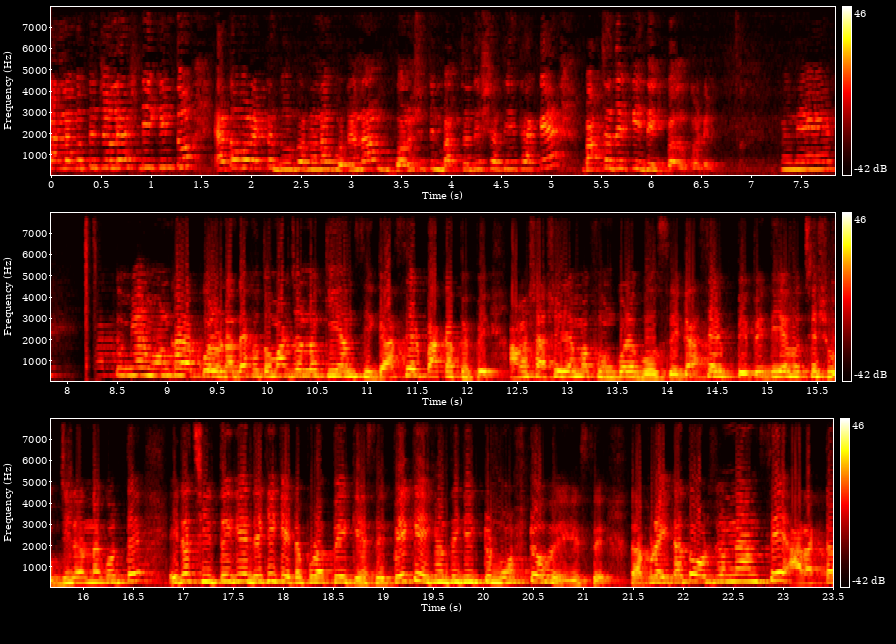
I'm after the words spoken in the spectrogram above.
রান্না করতে চলে আসলেই কিন্তু এত বড় একটা দুর্ঘটনা ঘটে না। বড় সেদিন বাচ্চাদের সাথেই থাকে, বাচ্চাদেরকেই দেখভাল করে। মানে তুমি আর মন খারাপ করো না। দেখো, তোমার জন্য কি আনছি? গাছের পাকা পেঁপে। আমার শাশুড়ি আমা ফোন করে বলছে, গাছের পেঁপে দিয়ে হচ্ছে সবজি রান্না করতে। এটা ছিঁড়তে গিয়ে দেখি কি এটা পুরো পেকেছে পেকে এখান থেকে একটু নষ্ট হয়ে গেছে। তারপরে এটা তো ওর জন্য আনছে আর একটা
